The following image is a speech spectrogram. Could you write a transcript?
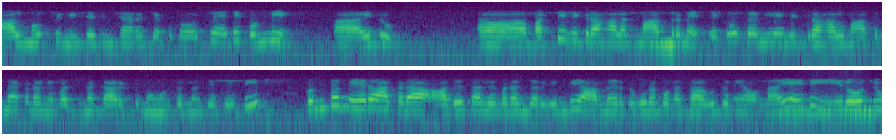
ఆల్మోస్ట్ నిషేధించారని చెప్పుకోవచ్చు. అయితే కొన్ని ఆ, ఇటు మట్టి విగ్రహాలకు మాత్రమే ఎకో ఫ్రెండ్లీ విగ్రహాలు మాత్రమే అక్కడ నిమజ్జన కార్యక్రమం ఉంటుందని చెప్పేసి కొంతమేర అక్కడ ఆదేశాలు ఇవ్వడం జరిగింది. ఆ మేరకు కూడా కొనసాగుతూనే ఉన్నాయి. అయితే ఈ రోజు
